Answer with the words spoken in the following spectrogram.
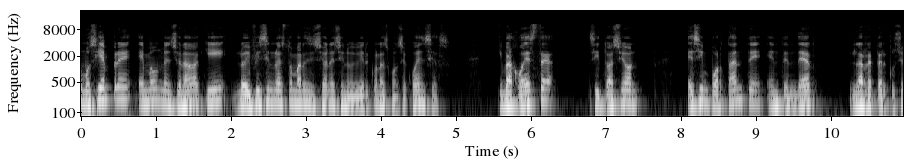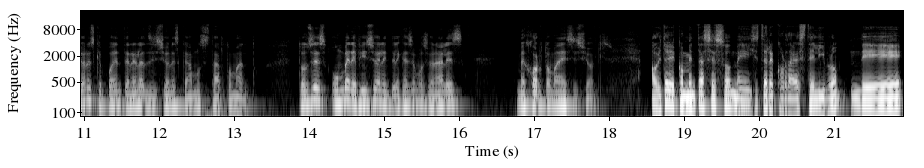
Como siempre hemos mencionado aquí, lo difícil no es tomar decisiones, sino vivir con las consecuencias. Y bajo esta situación, es importante entender las repercusiones que pueden tener las decisiones que vamos a estar tomando. Entonces, un beneficio de la inteligencia emocional es mejor toma de decisiones. Ahorita que comentas eso, me hiciste recordar este libro de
